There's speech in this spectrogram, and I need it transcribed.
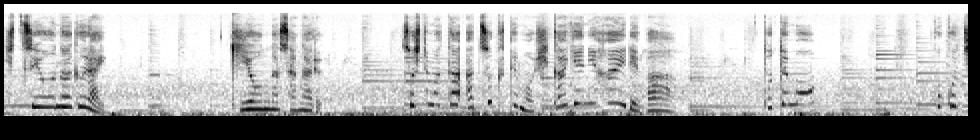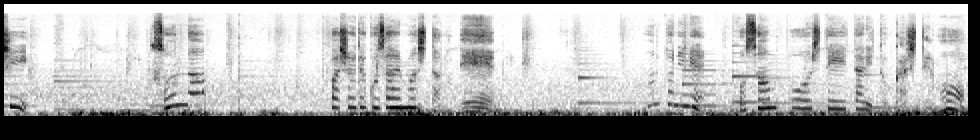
必要なぐらい気温が下がる。そしてまた暑くても日陰に入ればとても心地いい。そんな場所でございましたのでをしていたりとかしても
